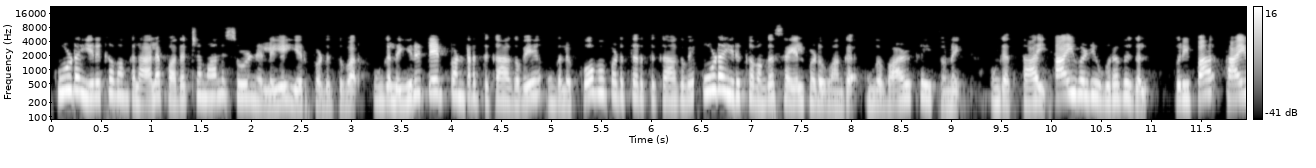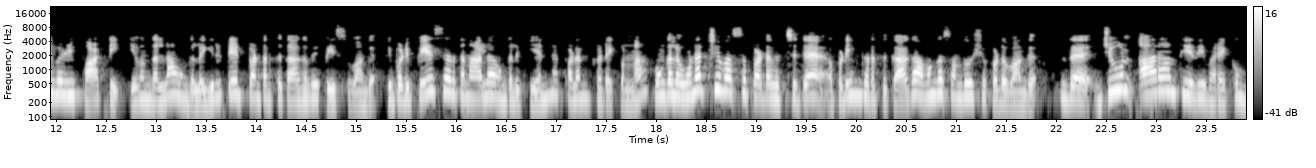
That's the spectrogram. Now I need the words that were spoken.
கூட இருக்கவங்களால பதற்றமான சூழ்நிலையை ஏற்படுத்துவார். உங்களை இரிட்டேட் பண்றதுக்காகவே உங்களை கோபப்படுத்துறதுக்காகவே கூட இருக்கவங்க செயல்படுவாங்க. உங்க வாழ்க்கை துணை உங்க தாய் தாய் வழி உறவுகள் குறிப்பாக தாய் வழி பாட்டி இவங்கெல்லாம் உங்களை இரிட்டேட் பண்ணுறதுக்காகவே பேசுவாங்க. இப்படி பேசுறதுனால உங்களுக்கு என்ன பலன் கிடைக்கும்னா உங்களை உணர்ச்சி வசப்பட வச்சுட்டேன் அப்படிங்கிறதுக்காக அவங்க சந்தோஷப்படுவாங்க. இந்த ஜூன் ஆறாம் தேதி வரைக்கும்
